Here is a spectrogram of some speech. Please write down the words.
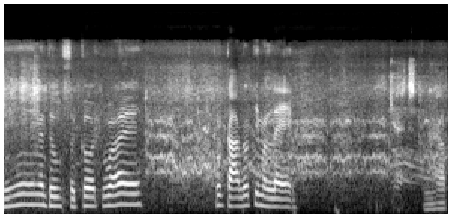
นี้กันถูกสะกดไว้ต้องการรถที่มันแรงครับ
